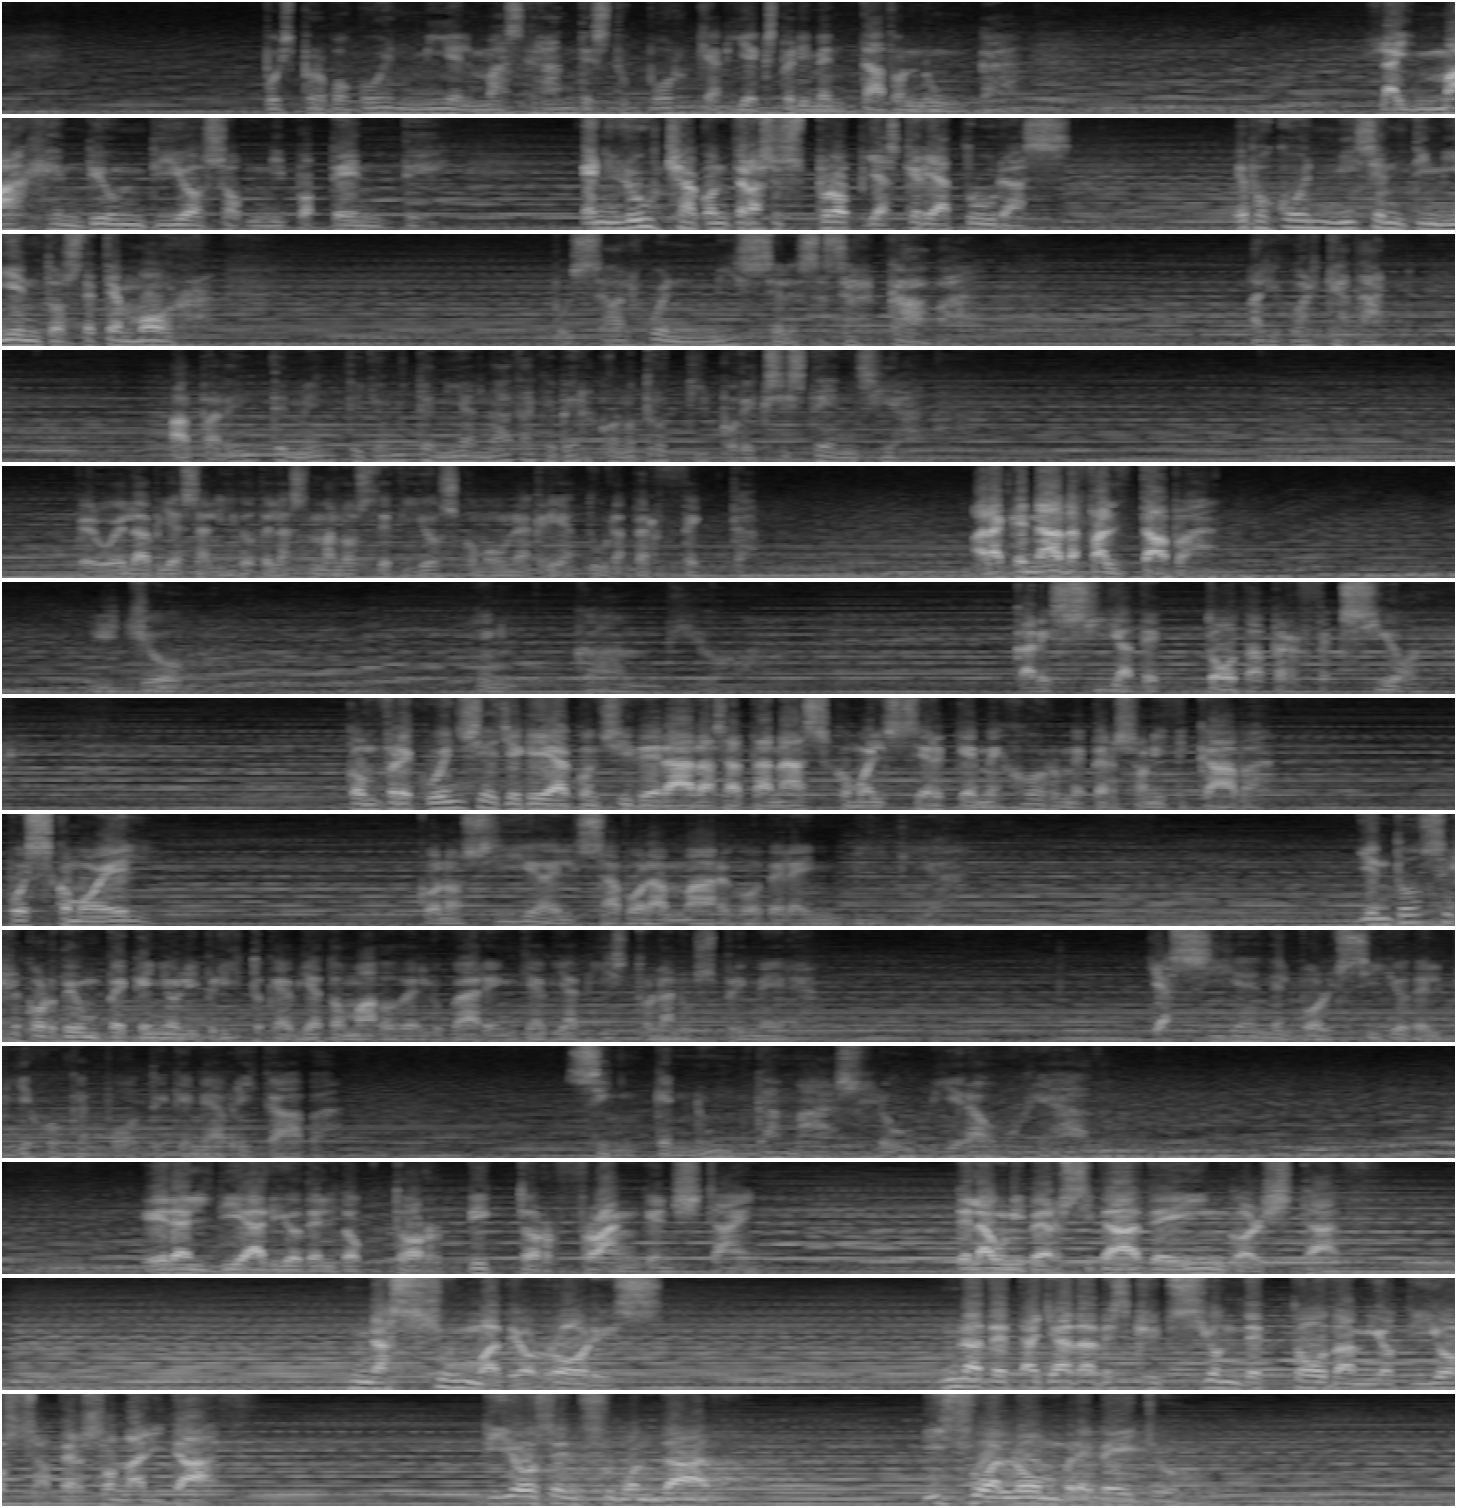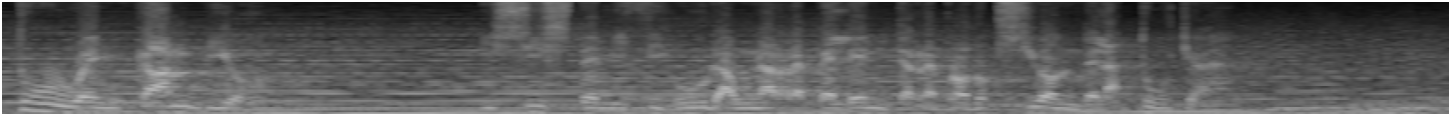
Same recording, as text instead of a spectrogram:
pues provocó en mí el más grande estupor que había experimentado nunca. La imagen de un Dios omnipotente, en lucha contra sus propias criaturas, evocó en mí sentimientos de temor, pues algo en mí se les acercaba. Al igual que Adán, aparentemente yo no tenía nada que ver con otro tipo de existencia. Pero él había salido de las manos de Dios como una criatura perfecta, a la que nada faltaba. Y yo, en cambio, carecía de toda perfección. Con frecuencia llegué a considerar a Satanás como el ser que mejor me personificaba, pues como él, conocía el sabor amargo de la envidia. Y entonces recordé un pequeño librito que había tomado del lugar en que había visto la luz primera. Yacía en el bolsillo del viejo capote que me abrigaba, sin que nunca más lo hubiera ojeado. Era el diario del doctor Víctor Frankenstein, de la Universidad de Ingolstadt. Una suma de horrores. Una detallada descripción de toda mi odiosa personalidad. Dios en su bondad hizo al hombre bello. Tú, en cambio, hiciste mi figura una repelente reproducción de la tuya.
